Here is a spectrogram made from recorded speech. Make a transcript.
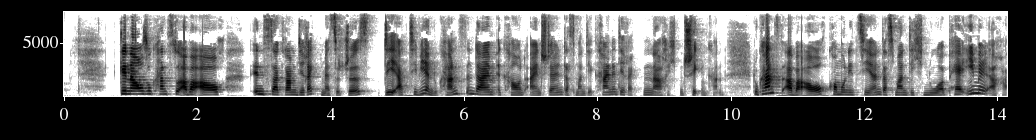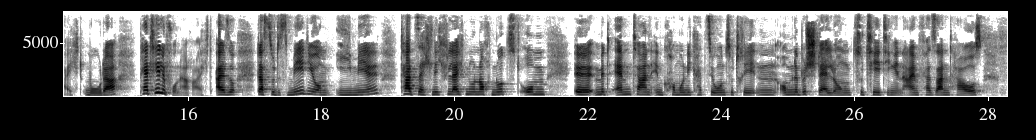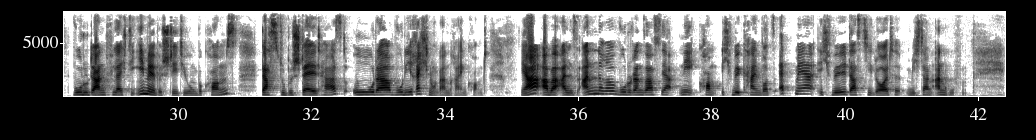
Genauso kannst du aber auch Instagram Direct Messages deaktivieren. Du kannst in deinem Account einstellen, dass man dir keine direkten Nachrichten schicken kann. Du kannst aber auch kommunizieren, dass man dich nur per E-Mail erreicht oder per Telefon erreicht. Also, dass du das Medium E-Mail tatsächlich vielleicht nur noch nutzt, um äh, mit Ämtern in Kommunikation zu treten, um eine Bestellung zu tätigen in einem Versandhaus wo du dann vielleicht die E-Mail-Bestätigung bekommst, dass du bestellt hast oder wo die Rechnung dann reinkommt. Ja, aber alles andere, wo du dann sagst, ja, nee, komm, ich will kein WhatsApp mehr, ich will, dass die Leute mich dann anrufen.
